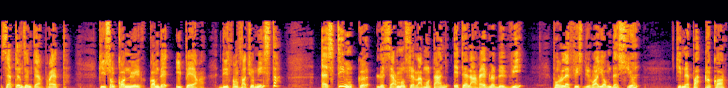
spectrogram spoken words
certains interprètes, qui sont connus comme des hyper dispensationnistes, estiment que le sermon sur la montagne était la règle de vie pour les fils du royaume des cieux qui n'est pas encore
